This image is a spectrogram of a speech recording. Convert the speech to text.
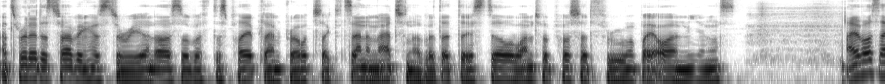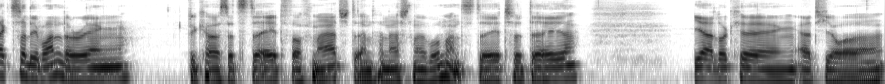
it's really disturbing history and also with this pipeline project it's unimaginable that they still want to push it through by all means. I was actually wondering because it's the 8th of March, the International Women's Day today, yeah, looking at your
